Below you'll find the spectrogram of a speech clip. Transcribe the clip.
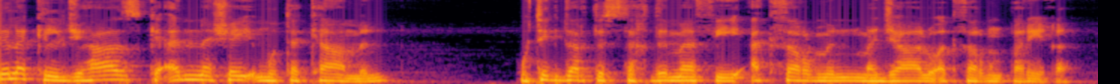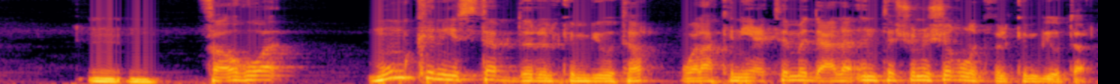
لك الجهاز كأنه شيء متكامل. وتقدر تستخدمه في أكثر من مجال وأكثر من طريقة. مم. فهو ممكن يستبدل الكمبيوتر ولكن يعتمد على أنت شنو شغلك في الكمبيوتر.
